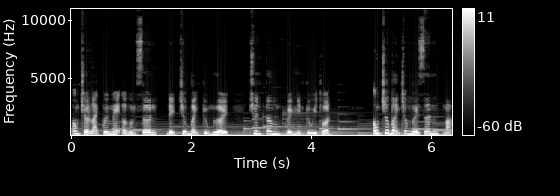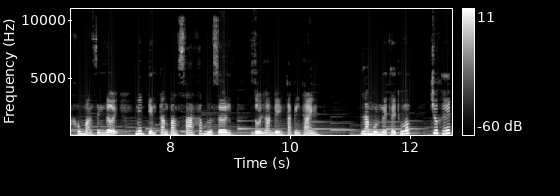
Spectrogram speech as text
ông trở lại quê mẹ ở Hương Sơn để chữa bệnh cứu người, chuyên tâm về nghiên cứu y thuật. Ông chữa bệnh cho người dân mà không màng danh lợi nên tiếng tăm vang xa khắp Hương Sơn rồi lan đến cả kinh thành. Là một người thầy thuốc, trước hết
